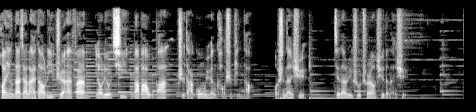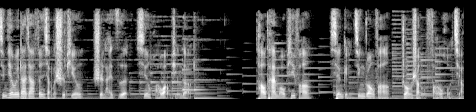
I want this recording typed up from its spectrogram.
欢迎大家来到荔枝 FM 幺六七八八五八智达公务员考试频道，我是南旭，艰难绿树春绕旭的南旭。今天为大家分享的时评是来自新华网评的：淘汰毛坯房，先给精装房装上防火墙。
